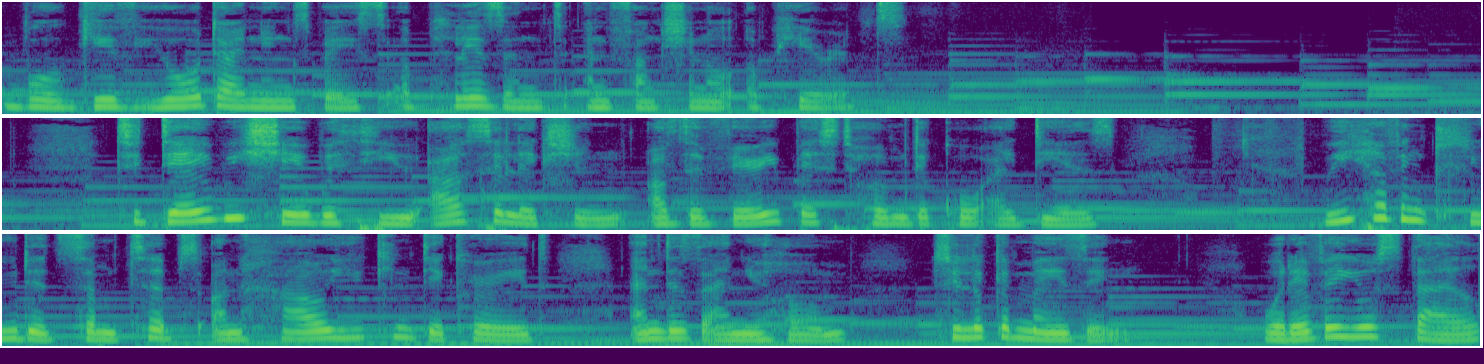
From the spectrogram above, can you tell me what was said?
will give your dining space a pleasant and functional appearance. Today, we share with you our selection of the very best home decor ideas. We have included some tips on how you can decorate and design your home to look amazing. Whatever your style,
